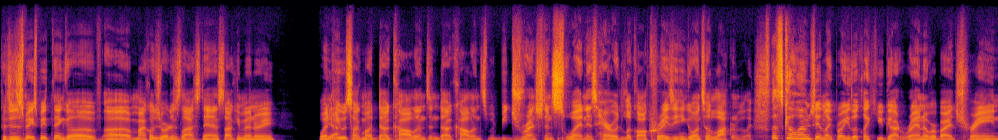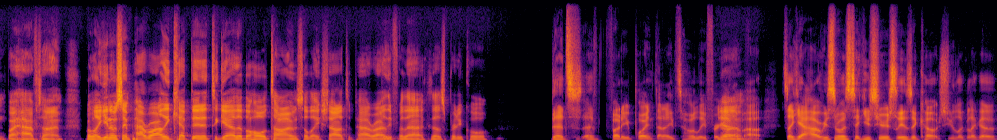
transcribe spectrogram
Because it just makes me think of uh, Michael Jordan's Last Dance documentary when Yeah. he was talking about Doug Collins, and Doug Collins would be drenched in sweat, and his hair would look all crazy. He'd go into the locker room and be like, "Let's go, MJ!" I'm like, bro, you look like you got ran over by a train by halftime. But like, you know what I'm saying? Pat Riley kept it together the whole time. So like, shout out to Pat Riley for that because that was pretty cool. That's a funny point that I totally forgot Yeah. about. It's like, yeah, how are we supposed to take you seriously as a coach? You look like a.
